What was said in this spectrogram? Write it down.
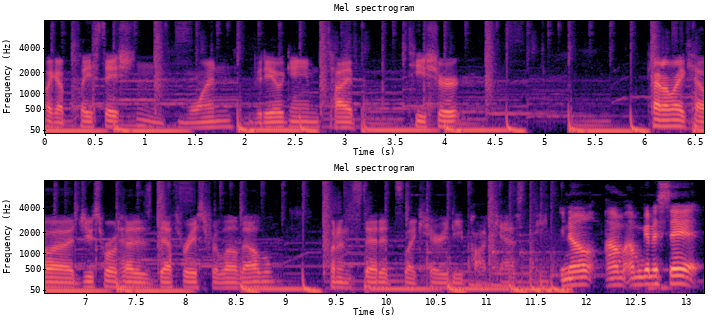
like a PlayStation One video game type T-shirt, kind of like how uh, Juice WRLD had his Death Race for Love album, but instead it's like Harry D podcast. You know, I'm I'm gonna say it.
